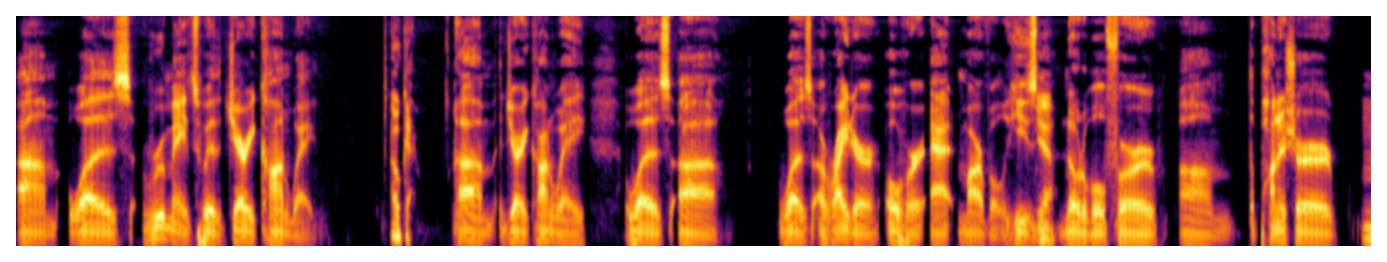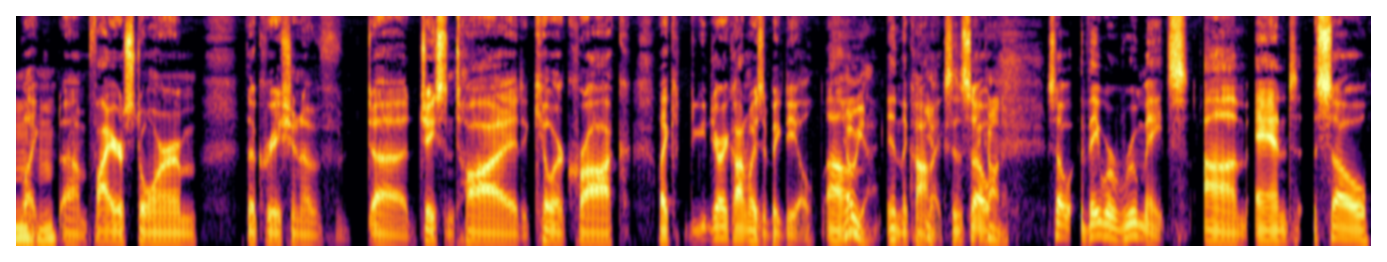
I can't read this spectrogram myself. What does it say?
um, was roommates with Gerry Conway. okay. Um, Gerry Conway was uh was a writer over at Marvel. He's Yeah. notable for um the Punisher, like um, Firestorm, the creation of uh, Jason Todd, Killer Croc. Like Gerry Conway's a big deal. Um, Oh, yeah. in the comics, and so Iconic. so they were roommates. Um, and so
